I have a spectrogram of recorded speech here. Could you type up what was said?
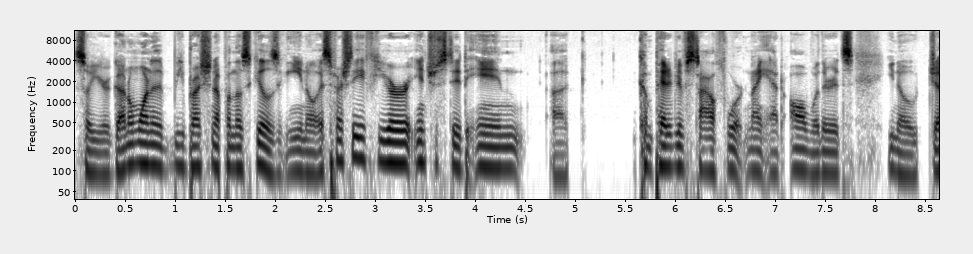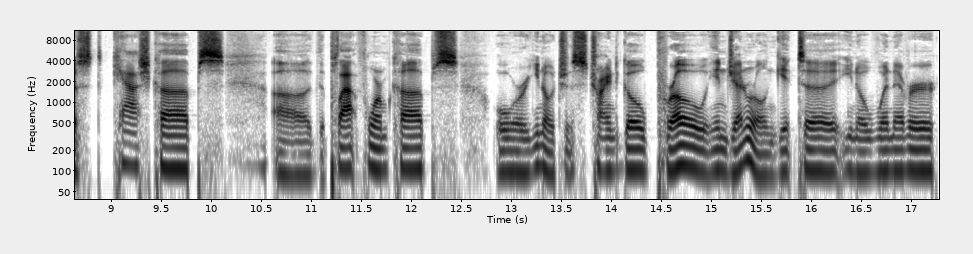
so. You're gonna want to be brushing up on those skills. You know, especially if you're interested in uh, competitive style Fortnite at all, whether it's you know just cash cups, uh, the platform cups, or you know just trying to go pro in general and get to you know whenever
